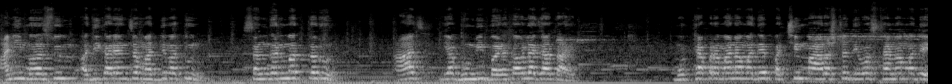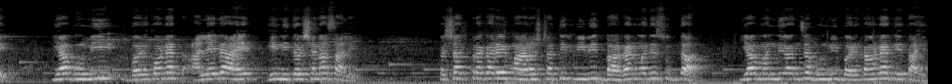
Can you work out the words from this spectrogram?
आणि महसूल अधिकाऱ्यांच्या माध्यमातून संगनमत करून आज या भूमी बळकावल्या जात आहेत. मोठ्या प्रमाणामध्ये पश्चिम महाराष्ट्र देवस्थानामध्ये या भूमी बळकवण्यात आलेल्या आहेत हे निदर्शनास आले. तशाच प्रकारे महाराष्ट्रातील विविध भागांमध्ये सुद्धा या मंदिरांच्या भूमी बळकावण्यात येत आहेत.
